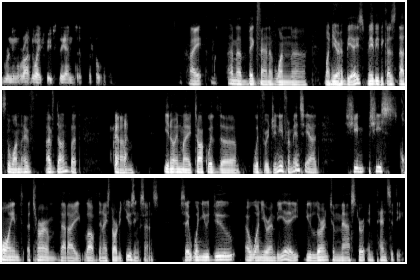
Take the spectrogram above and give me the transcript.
running right the way through to the end of the fall. I I'm a big fan of one uh, one year MBAs. Maybe because that's the one I've I've done. But um, you know, in my talk with uh, with Virginie from INSEAD, she she's coined a term that I loved and I started using since. Say when you do a one year MBA, you learn to master intensity.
